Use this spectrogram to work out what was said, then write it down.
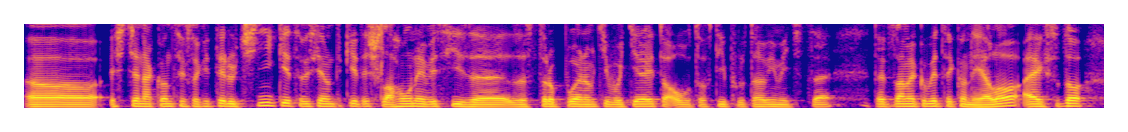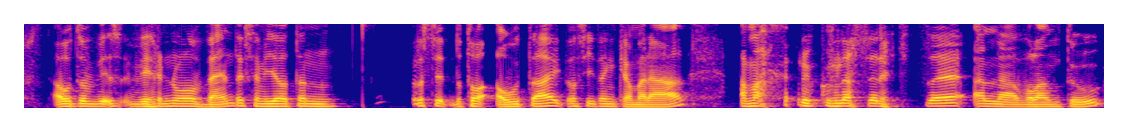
uh, ještě na konci, jsou taky ty ručníky, co vysí jenom taky ty šlahouny vysí ze, ze stropu, jenom ti otírají to auto v té průtahové myčce. Tak to tam jako by teď jelo a jak se to auto vy, vyhrnulo ven, tak jsem viděl ten, prostě do toho auta, jak to nosí ten kamarád a má ruku na sedačce a na volantu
